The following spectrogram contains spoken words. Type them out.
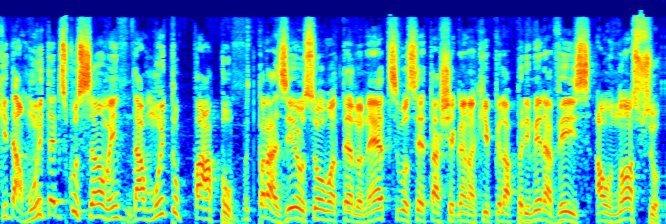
que dá muita discussão, hein? Dá muito papo. Muito prazer, eu sou o Mantelo Neto. Se você está chegando aqui pela primeira vez ao nosso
